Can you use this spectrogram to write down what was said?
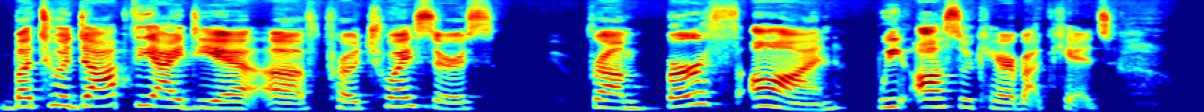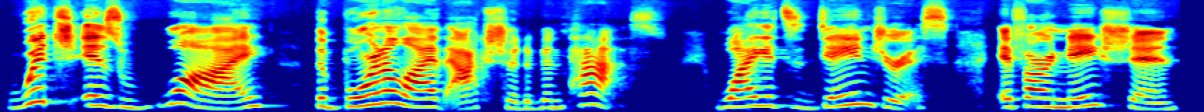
But to adopt the idea of pro choicers from birth on, we also care about kids which is why the Born Alive Act should have been passed. Why it's dangerous if our nation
